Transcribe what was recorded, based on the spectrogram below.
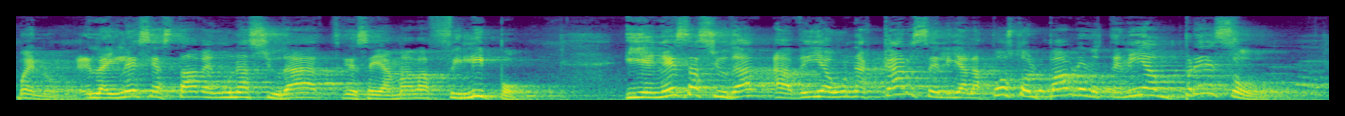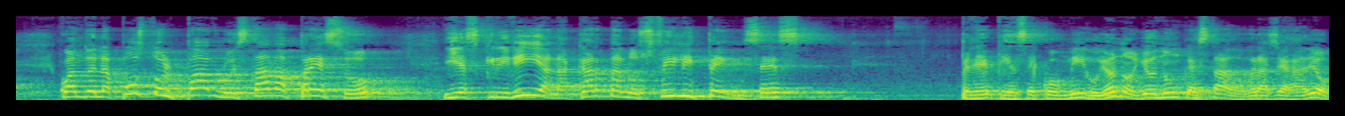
bueno, la iglesia estaba en una ciudad que se llamaba Filipo. Y en esa ciudad había una cárcel y al apóstol Pablo lo tenían preso. Cuando el apóstol Pablo estaba preso y escribía la carta a los filipenses, piense conmigo, yo no, yo nunca he estado, gracias a Dios,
